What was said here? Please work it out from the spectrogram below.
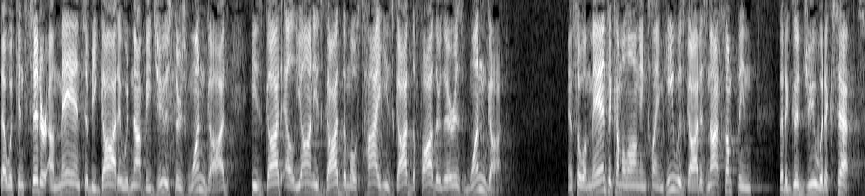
that would consider a man to be God, it would not be Jews. There's one God. He's God Elyon. He's God the Most High. He's God the Father. There is one God. And so a man to come along and claim he was God is not something that a good Jew would accept.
